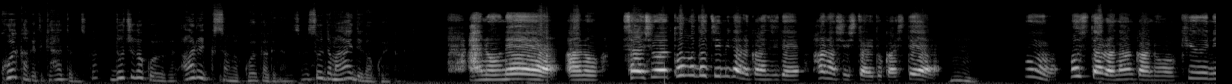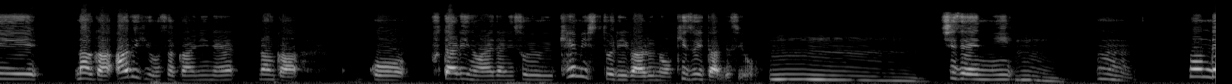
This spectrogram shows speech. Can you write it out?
声かけてきはったんですか？どっちが声かけアレックスさんが声かけたんですか？それとも相手が声かけた？あのねあの最初は友達みたいな感じで話したりとかしてうん。うん。そしたらなんかあの急になんかある日を境にねなんかこう2人の間にそういうケミストリーがあるのを気づいたんですよ。うーん。自然に。うん。うん。ほんで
